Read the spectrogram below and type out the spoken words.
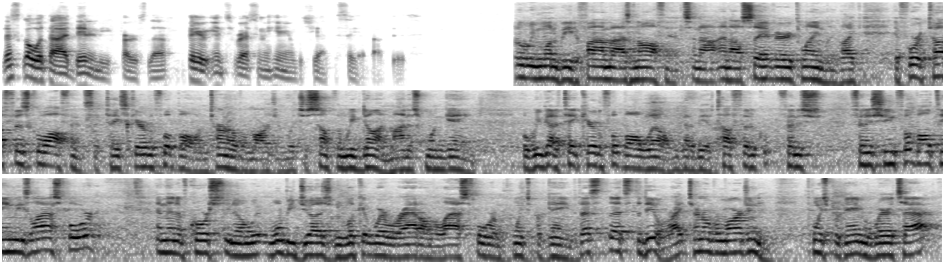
Let's go with the identity first, Left. Very interesting in hearing what you have to say about this. What do we want to be defined by as an offense? And I'll, and I'll say it very plainly. Like, if we're a tough physical offense that takes care of the football and turnover margin, which is something we've done, minus one game, but we've got to take care of the football well. We've got to be a tough finish finishing football team these last four. And then, of course, you know we'll be judged and look at where we're at on the last four in points per game. But that's that's the deal, right? Turnover margin and points per game are where it's at,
